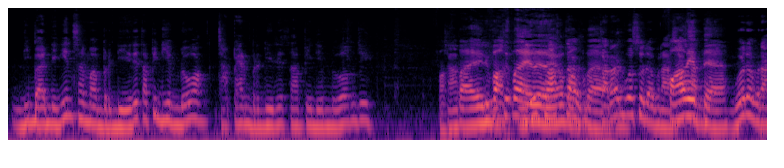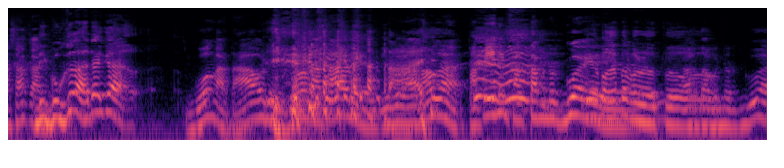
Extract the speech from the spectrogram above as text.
dibandingin sama berdiri tapi diem doang capean berdiri tapi diem doang cuy Fakta ini fakta ini fakta. fakta. karena gue sudah merasakan Valid ya. gue udah merasakan Di Google ada gak? Gue nggak tahu nih gue nggak tahu deh gue nggak tahu nggak? Tapi ini fakta menurut gue Iya, ya fakta menurut lu. fakta menurut gue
